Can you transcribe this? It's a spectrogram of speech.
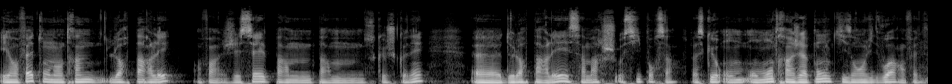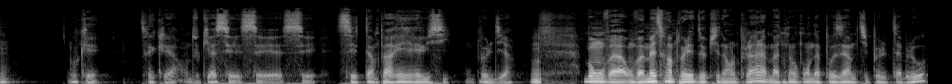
et en fait on est en train de leur parler. Enfin, j'essaie par, par ce que je connais euh, de leur parler, et ça marche aussi pour ça, parce qu'on on montre un Japon qu'ils ont envie de voir en fait. Mhm. Ok. Très clair. En tout cas, c'est c'est c'est c'est un pari réussi, on peut le dire. Mm. Bon, on va on va mettre un peu les deux pieds dans le plat là. Maintenant qu'on a posé un petit peu le tableau.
